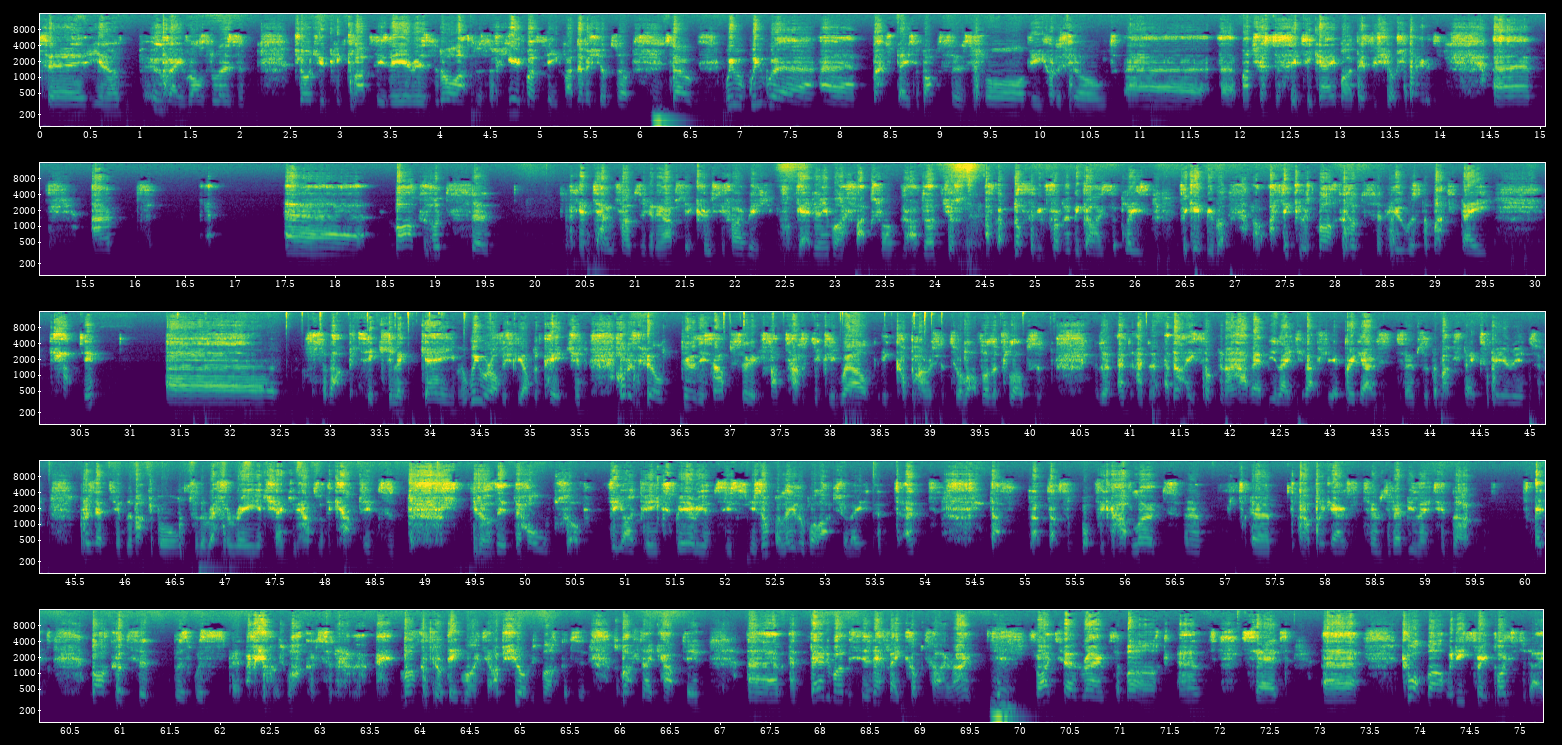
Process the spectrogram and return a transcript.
to, you know, Uwe Rosler's and Georgi Kinkladze's eras and all that sort of stuff. Huge Man City fan, never shuts up. Mm. So we were, we were uh, match day sponsors for the Huddersfield uh, uh, Manchester City game, my business short payments. Um, and uh, Mark Hudson again, town fans are going to absolutely crucify me for getting any of my facts wrong. I've just, I've got nothing in front of me, guys, so please forgive me. But I think it was Mark Hudson who was the match day captain. Uh, after that particular game, and we were obviously on the pitch, and Huddersfield do this absolutely fantastically well in comparison to a lot of other clubs, and and, and, and that is something I have emulated actually at Brighouse in terms of the matchday experience and presenting the match ball to the referee and shaking hands with the captains, and you know the, the whole sort of VIP experience is, is unbelievable actually, and, and that's that, that's one thing I have learned um, um, at Brighouse in terms of emulating that. And Mark Hudson was, was I'm sure it was Mark Hudson. Mark Hudson or Dean White. I'm sure it was Mark Hudson. Was match captain. Um, and bear in mind this is an FA Cup tie, right? So I turned round to Mark and said, uh, "Come on, Mark, we need three points today."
